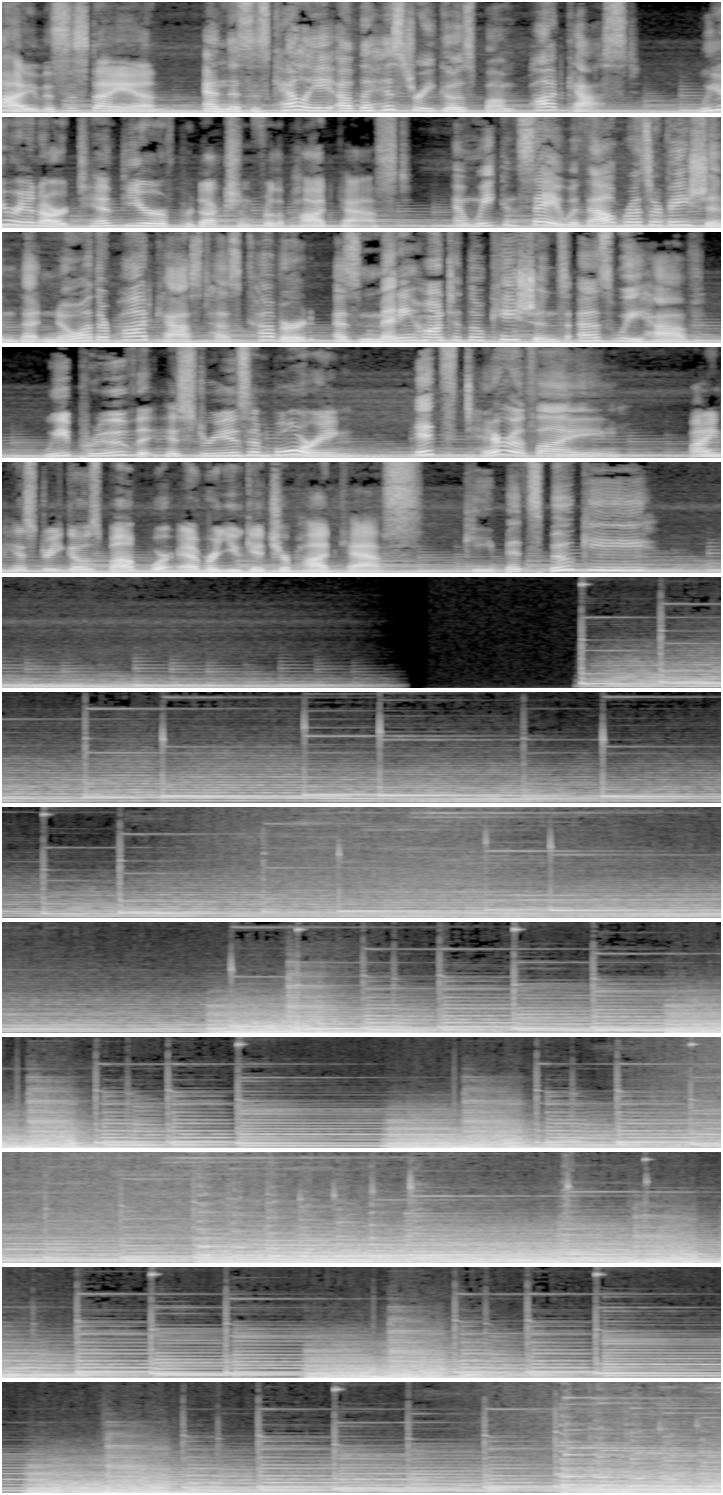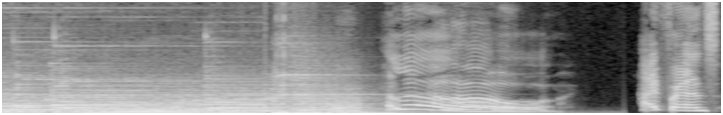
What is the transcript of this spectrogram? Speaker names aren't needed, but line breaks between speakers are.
Hi, this is Diane.
And this is Kelly of the History Goes Bump podcast.
We are in our 10th year of production for the podcast.
And we can say without reservation that no other podcast has covered as many haunted locations as we have.
We prove that history isn't boring,
it's terrifying.
Find History Goes Bump wherever you get your podcasts.
Keep it spooky.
